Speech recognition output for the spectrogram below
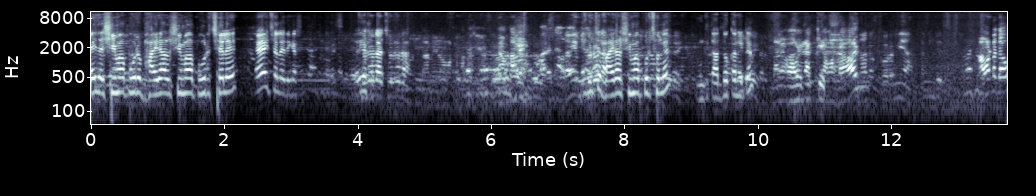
এই যে সীমাপুর ভাইরাল সীমাপুর ছেলে। এই ছেলে হচ্ছে ভাইরাল সীমাপুর ছেলে। তার দোকান এটা? আর কেক আমারটা দাও।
